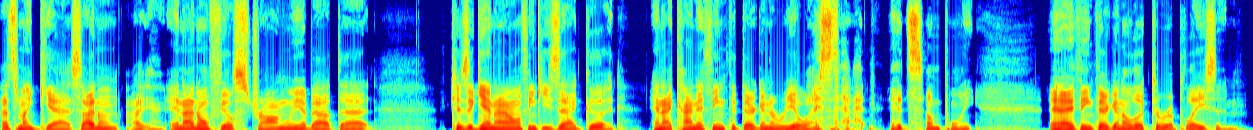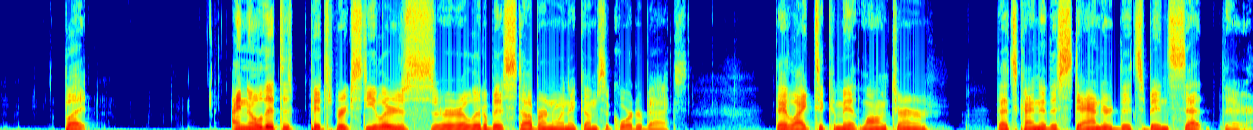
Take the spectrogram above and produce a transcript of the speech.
That's my guess. I don't, I and I don't feel strongly about that because again, I don't think he's that good, and I kind of think that they're going to realize that at some point, and I think they're going to look to replace him. But I know that the Pittsburgh Steelers are a little bit stubborn when it comes to quarterbacks. They like to commit long term that's kind of the standard that's been set there.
